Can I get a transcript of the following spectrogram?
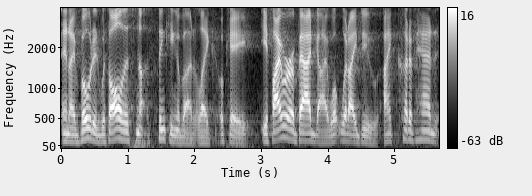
and I voted with all this not thinking about it. Like, okay, if I were a bad guy, what would I do? I could have had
